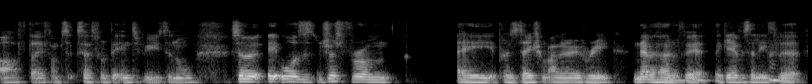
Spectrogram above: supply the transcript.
after if I'm successful with the interviews and all. So it was just from a presentation from Allen Overy, never heard of it. They gave us a leaflet. Mm-hmm.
